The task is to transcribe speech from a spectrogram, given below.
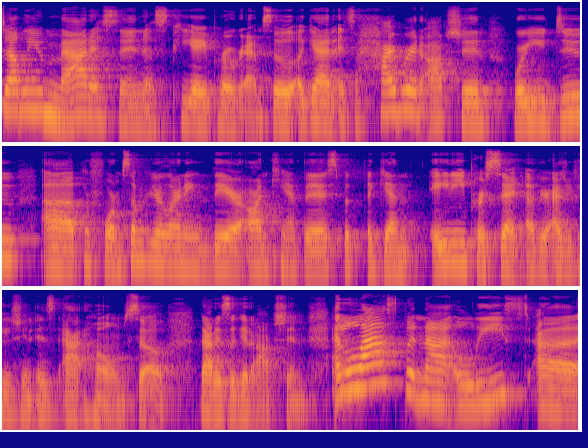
UW-Madison's PA program. So again, it's a hybrid option where you do uh, perform some of your learning there on campus, but again, 80% of your education is at home. So that is a good option. And last but not least uh,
